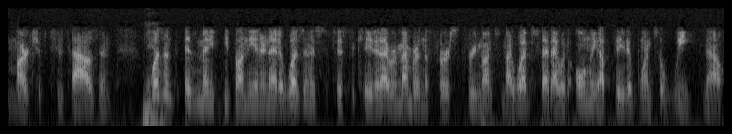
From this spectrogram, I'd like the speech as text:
March of 2000. Yeah. wasn't as many people on the internet. It wasn't as sophisticated. I remember in the first three months of my website, I would only update it once a week. Now,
